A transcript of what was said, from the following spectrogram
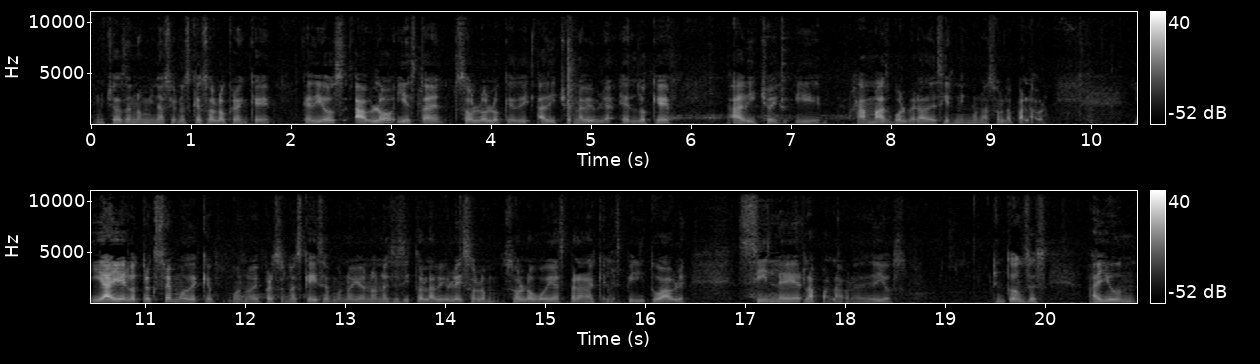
muchas denominaciones que solo creen que, que Dios habló y está en, solo lo que ha dicho en la Biblia es lo que ha dicho y, y jamás volverá a decir ninguna sola palabra. Y hay el otro extremo de que, bueno, hay personas que dicen, bueno, yo no necesito la Biblia y solo, solo voy a esperar a que el Espíritu hable sin leer la palabra de Dios. Entonces, hay un,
